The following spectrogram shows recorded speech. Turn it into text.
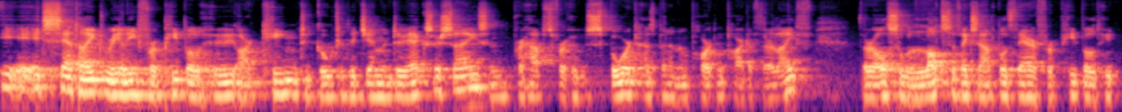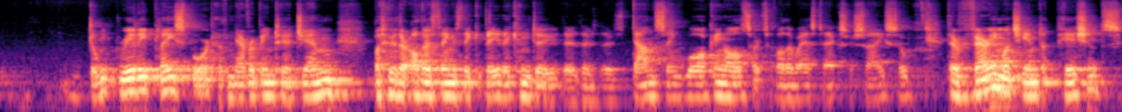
It's set out really for people who are keen to go to the gym and do exercise, and perhaps for whom sport has been an important part of their life. There are also lots of examples there for people who don't really play sport, have never been to a gym, but who there are other things they, they, they can do. There, there, there's dancing, walking, all sorts of other ways to exercise. So they're very much aimed at patients.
